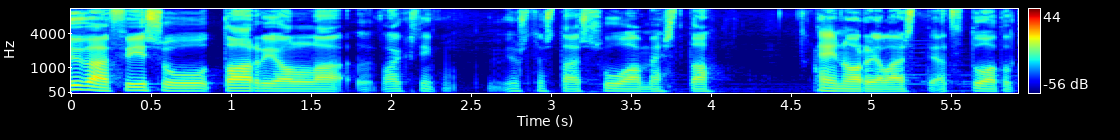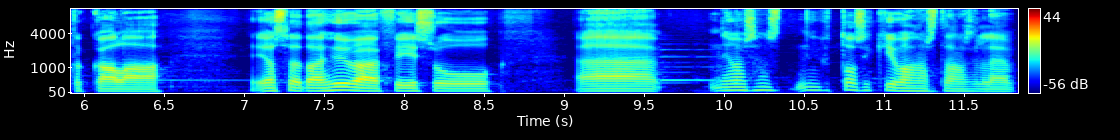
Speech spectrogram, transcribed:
hyvää fisu tarjolla, vaikka niinku just jostain Suomesta, ei norjalaista, tiedätkö, tuotantokalaa. Jos on jotain hyvää fisua, ää, niin on se niin tosi kivahan sitä on silleen,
